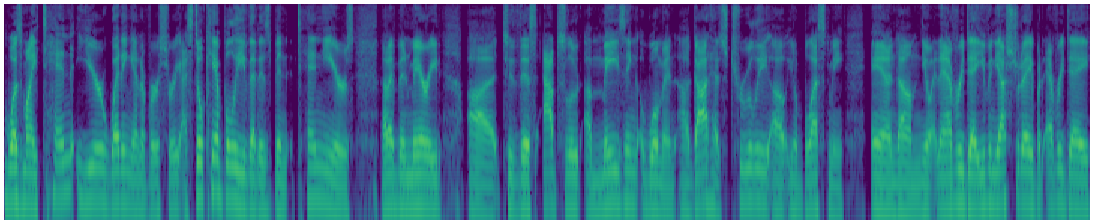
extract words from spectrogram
was my 10 year wedding anniversary. I still can't believe that it has been 10 years that I've been married uh, to this absolute amazing woman. Uh, God has truly, uh, you know, blessed me. And, um, you know, and every day, even yesterday, but every day,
